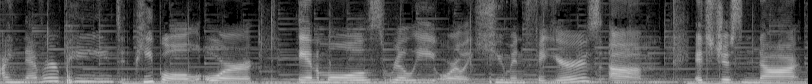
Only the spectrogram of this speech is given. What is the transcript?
I never paint people or animals really or like human figures. Um, it's just not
